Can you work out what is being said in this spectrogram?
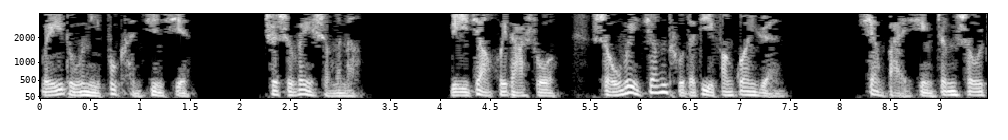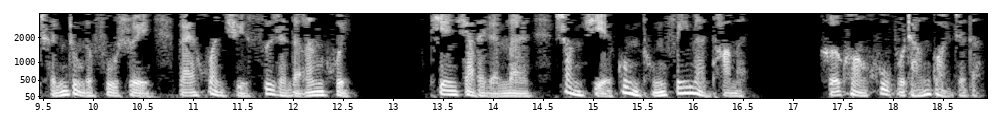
唯独你不肯进献，这是为什么呢？”李绛回答说：“守卫疆土的地方官员，向百姓征收沉重的赋税，来换取私人的恩惠。”天下的人们尚且共同非难他们，何况户部长管着的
